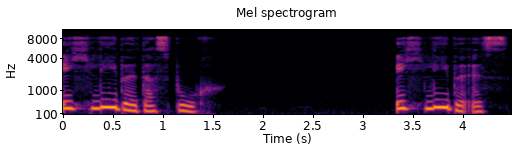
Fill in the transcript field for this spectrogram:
Ich liebe das Buch. Ich liebe es.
